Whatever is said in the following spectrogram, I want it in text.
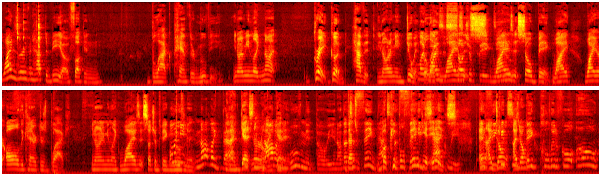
why does there even have to be a fucking Black Panther movie? You know what I mean? Like, not great, good, have it. You know what I mean? Do it. Like, but why like, is it why such is it, s- big Why is it so big? Why why are all the characters black? You know what I mean? Like, why is it such a big Well, movement? I mean, not like that. I get- it's no, no, no, I get a it. movement, though. You know, that's, That's- the thing. but That's the people thing. think it is. exactly. And They I think don't- It's I don't- Big political. Oh,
